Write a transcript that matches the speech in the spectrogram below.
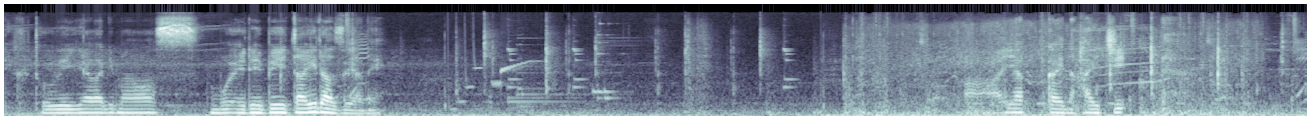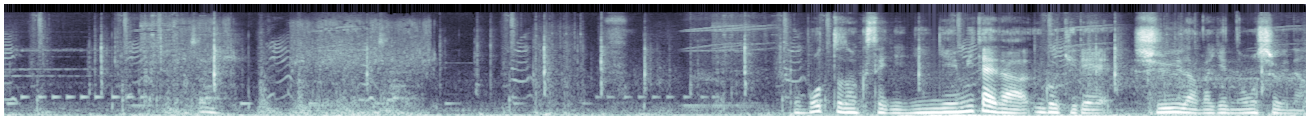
行くと上に上がります。もうエレベーターいらずやね。あー厄介な配置。ボットのくせに人間みたいな動きで手榴弾投げるの面白いな。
